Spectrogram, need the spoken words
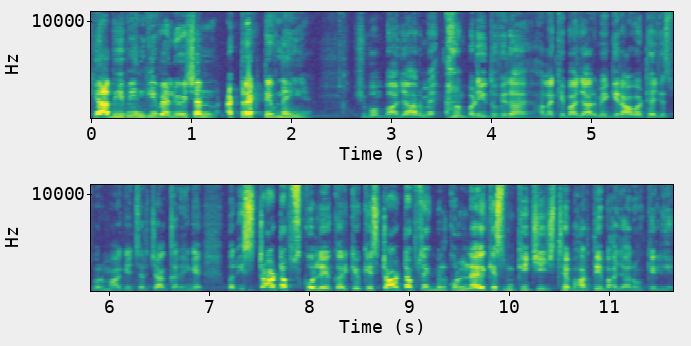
क्या अभी भी इनकी वैल्यूएशन अट्रैक्टिव नहीं है? शुभम, बाज़ार में बड़ी दुविधा है। हालाँकि बाज़ार में गिरावट है, जिस पर हम आगे चर्चा करेंगे। पर स्टार्टअप्स को लेकर, क्योंकि स्टार्टअप्स एक बिल्कुल नए किस्म की चीज़ थे भारतीय बाजारों के लिए।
